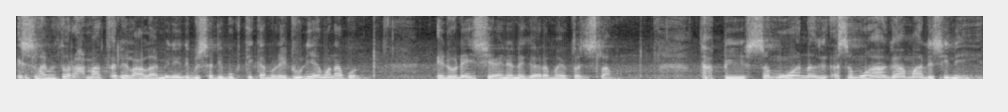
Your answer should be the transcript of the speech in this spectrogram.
Islam itu rahmatan lil alamin ini bisa dibuktikan oleh dunia mana pun. Indonesia ini negara mayoritas Islam. Tapi semua semua agama di sini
